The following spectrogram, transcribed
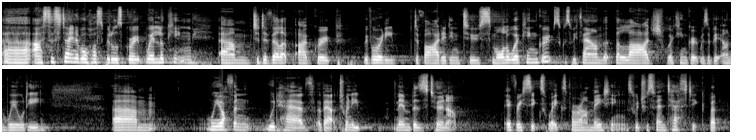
Uh, our Sustainable Hospitals group, we're looking um, to develop our group. We've already divided into smaller working groups because we found that the large working group was a bit unwieldy. Um, we often would have about 20 members turn up every six weeks for our meetings, which was fantastic, but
